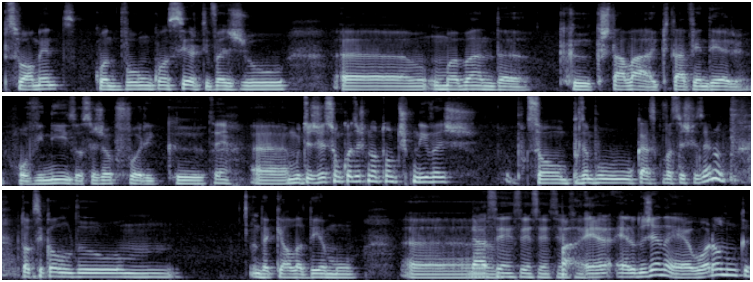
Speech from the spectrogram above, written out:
pessoalmente, quando vou a um concerto e vejo uh, uma banda que, que está lá e que está a vender ou vinis, ou seja o que for, e que. Uh, muitas vezes são coisas que não estão disponíveis. Porque são, por exemplo, o caso que vocês fizeram, Toxical do, hum, daquela demo. uh, Ah, sim, sim, sim, sim, pá, sim. Era, era do género, é agora ou nunca.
